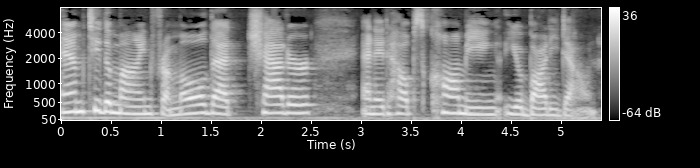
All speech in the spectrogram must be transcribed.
empty the mind from all that chatter and it helps calming your body down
